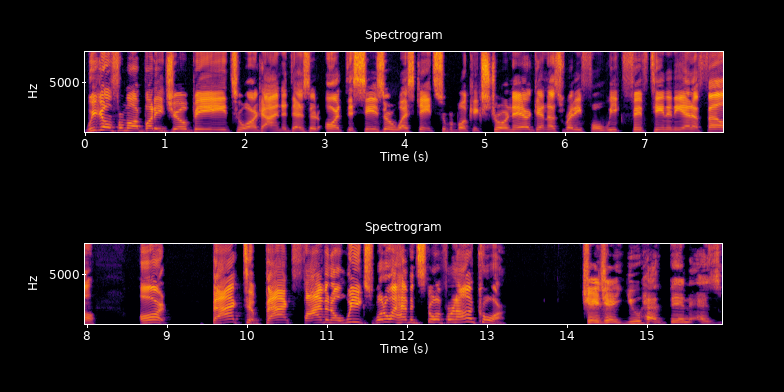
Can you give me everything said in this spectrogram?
We go from our buddy Joe B to our guy in the desert, Art DiCesare, Westgate Superbook extraordinaire, getting us ready for week 15 in the NFL. Art, back to back 5 and a weeks. What do I have in store for an encore? JJ, you have been as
